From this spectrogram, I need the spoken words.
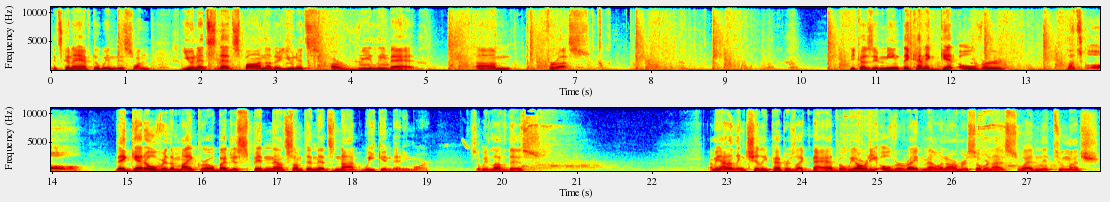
It's gonna have to win this one. Units that spawn other units are really bad um, for us. Because it means they kind of get over. Let's go. They get over the micro by just spitting out something that's not weakened anymore. So we love this. I mean, I don't think chili pepper's like bad, but we already overwrite melon armor, so we're not sweating it too much.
